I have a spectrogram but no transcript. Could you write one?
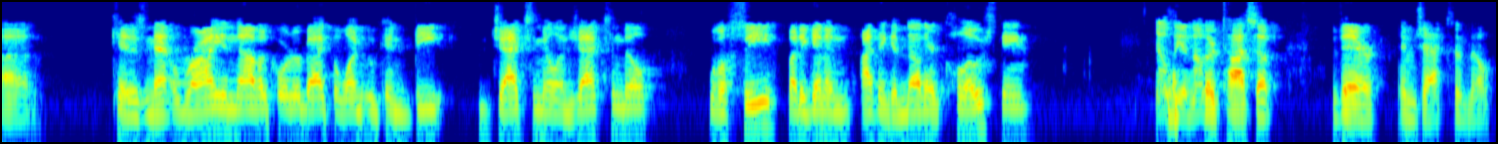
Uh, kid is Matt Ryan now the quarterback, the one who can beat Jacksonville and Jacksonville. We'll see, but again, I think another close game. It'll be another toss up there in Jacksonville.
